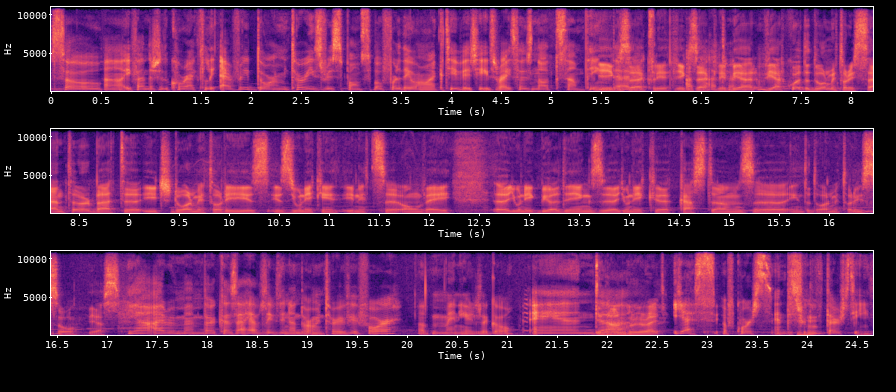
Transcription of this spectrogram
So, uh, if I understood correctly, every dormitory is responsible for their own activities, right? So it's not something Exactly, that exactly. We are we are called the dormitory center, but uh, each dormitory is is unique in, in its uh, own way. Uh, unique buildings, uh, unique uh, customs uh, in the dormitories. So yes. Yeah, I remember because I have lived in a dormitory before uh, many years ago, and In uh, Hungary, right? Yes, of course, in District 13.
